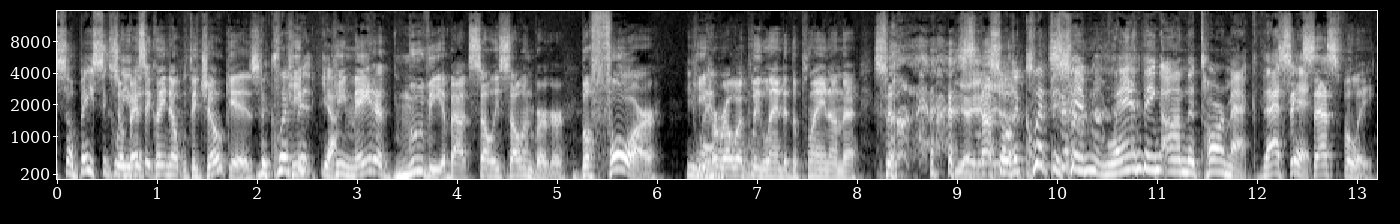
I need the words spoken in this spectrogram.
So basically, So basically, no. The joke is The clip He, yeah. he made a movie about Sully Sullenberger before he, landed- heroically landed the plane on the so Yeah, yeah, so the clip is him landing on the tarmac. That's it. successfully.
